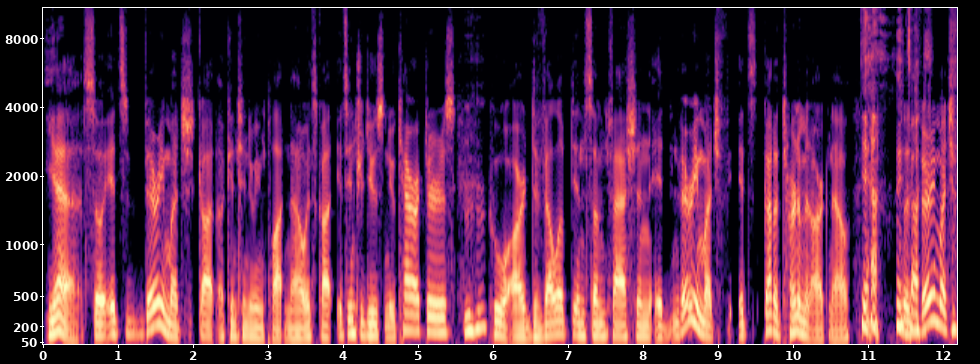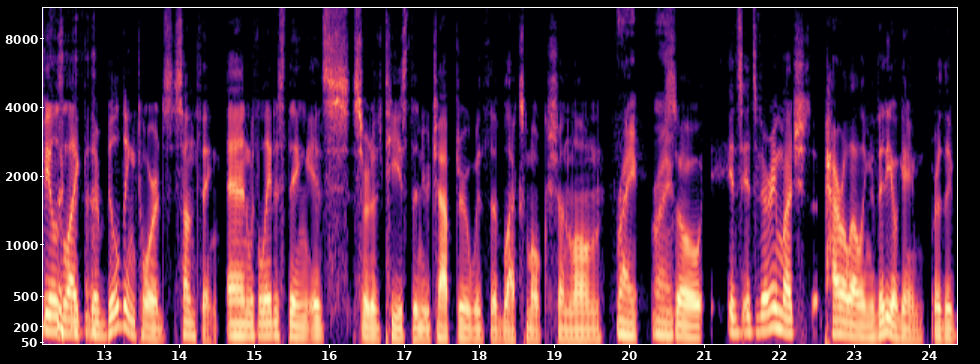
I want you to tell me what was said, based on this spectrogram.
Yeah, so it's very much got a continuing plot now. It's got it's introduced new characters Mm-hmm. who are developed in some fashion. It very much it's got a tournament arc now. Yeah. it So it it very much feels like they're building towards something. And with the latest thing, it's sort of teased the new chapter with the Black Smoke Shenlong. right, right. So it's it's very much paralleling the video game or the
